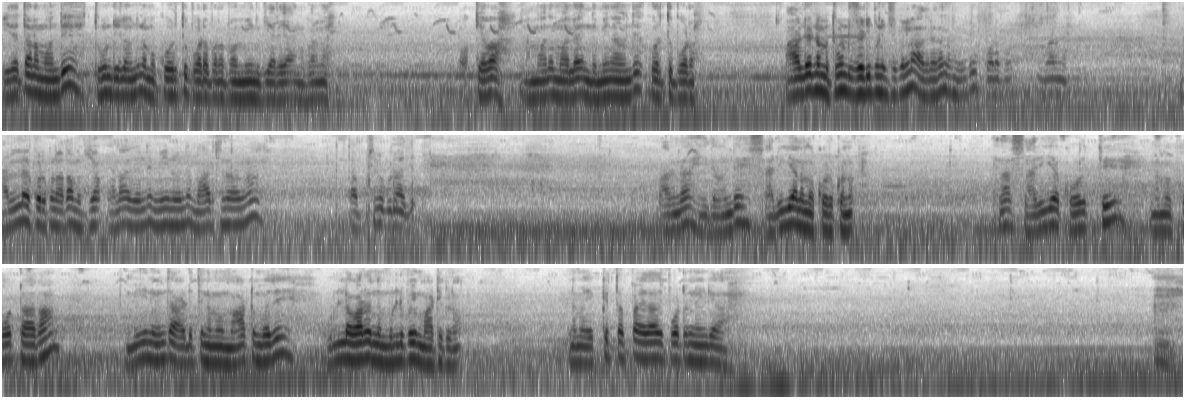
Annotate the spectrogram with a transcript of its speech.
இதைத்தான் நம்ம வந்து தூண்டில் வந்து நம்ம கொடுத்து போட போகிறோம் மீனுக்கு இறையா. அங்கே பாருங்கள் ஓகேவா நம்ம வந்து முதல்ல இந்த மீனை வந்து கொடுத்து போடும் ஆல்ரெடி நம்ம தூண்டி ரெடி பண்ணி வச்சுக்கலாம் அதில் தான் நம்ம வந்து போட போகிறோம் பாருங்கள் நல்லா கொடுக்கணும் தான் முக்கியம். ஏன்னா இது வந்து மீன் வந்து மாடிச்சுனா தப்பிச்சிடக்கூடாது பாருங்கள் இதை வந்து சரியாக நம்ம கொடுக்கணும் ஏன்னா சரியாக கொடுத்து நம்ம போட்டால் தான் மீன் வந்து அடுத்து நம்ம மாட்டும்போது உள்ளே வர இந்த முள் போய் மாட்டிக்கணும். நம்ம எக்கு தப்பாக ஏதாவது போட்டோன்னு வைங்க.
